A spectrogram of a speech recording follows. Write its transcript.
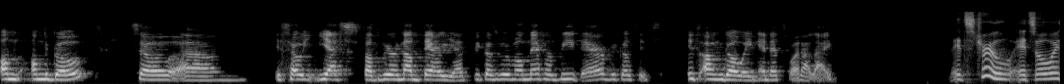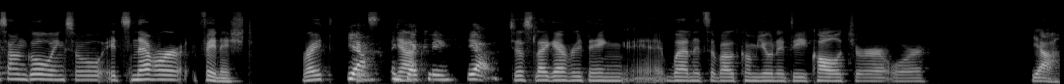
on on the go. So um, so yes but we're not there yet because we will never be there because it's it's ongoing and that's what i like. It's true. It's always ongoing so it's never finished right? Yeah it's, exactly. Yeah. yeah just like everything eh, when it's about community culture or yeah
